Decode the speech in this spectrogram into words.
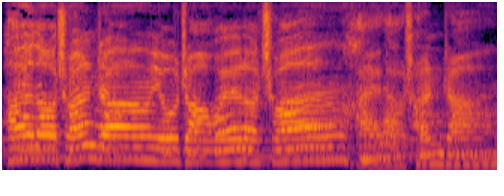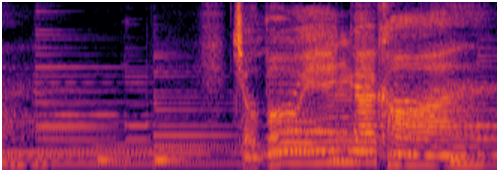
海盗船长又找回了船，海盗船长。就不一该靠岸。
